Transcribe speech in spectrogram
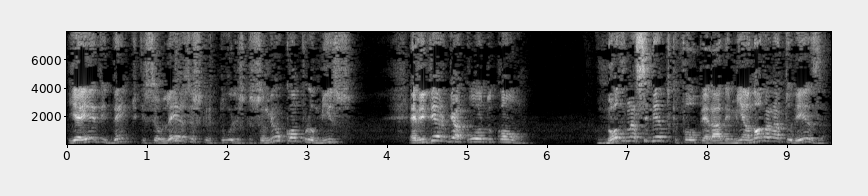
E é evidente que se eu leio as Escrituras, que se o meu compromisso é viver de acordo com o novo nascimento que foi operado em mim, a nova natureza,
